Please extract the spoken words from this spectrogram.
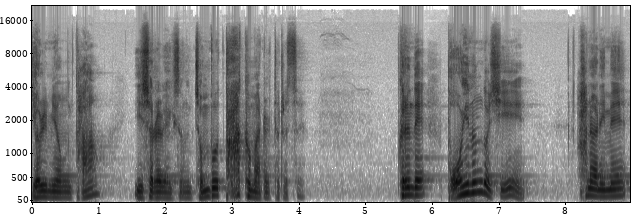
열 명 다 이스라엘 백성 전부 다 그 말을 들었어요. 그런데 보이는 것이 하나님의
